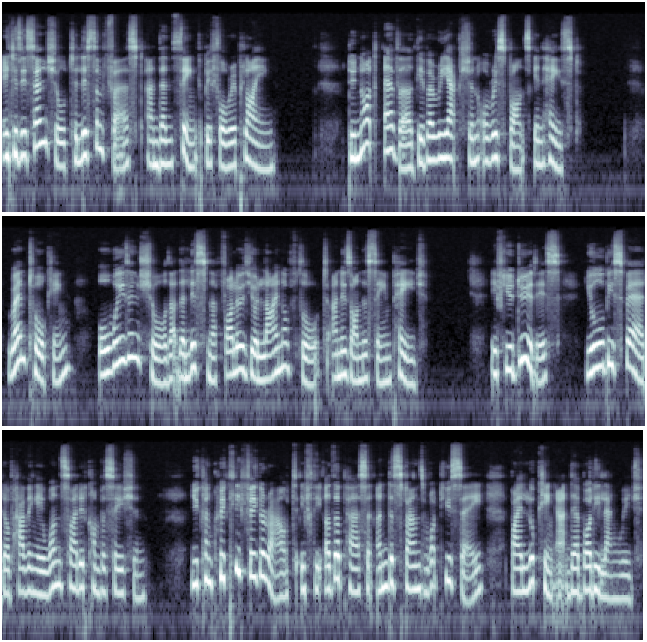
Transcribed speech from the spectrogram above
It is essential to listen first and then think before replying. Do not ever give a reaction or response in haste. When talking, always ensure that the listener follows your line of thought and is on the same page. If you do this, you will be spared of having a one sided conversation. You can quickly figure out if the other person understands what you say by looking at their body language,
